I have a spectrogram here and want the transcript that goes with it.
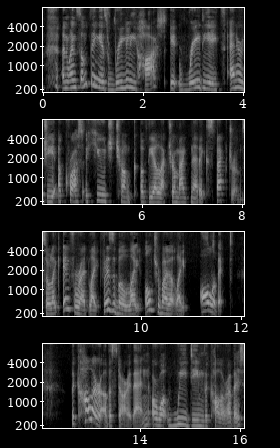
and when something is really hot, it radiates energy across a huge chunk of the electromagnetic spectrum. So, like infrared light, visible light, ultraviolet light, all of it. The color of a star, then, or what we deem the color of it,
